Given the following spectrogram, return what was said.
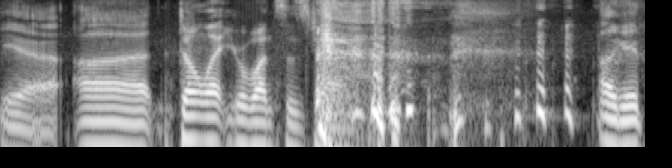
Yeah. Uh, Don't let your onces down. okay.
